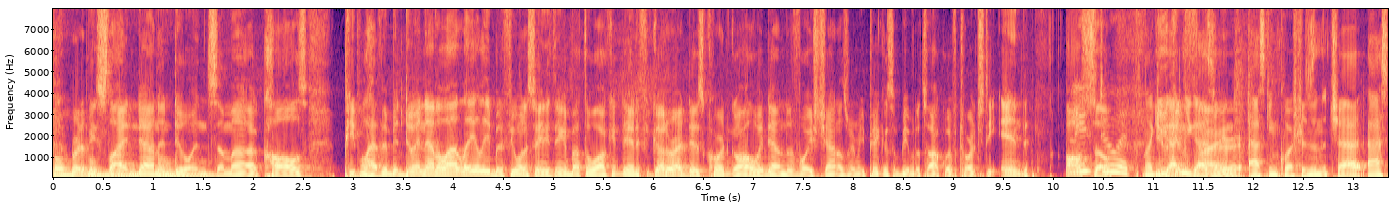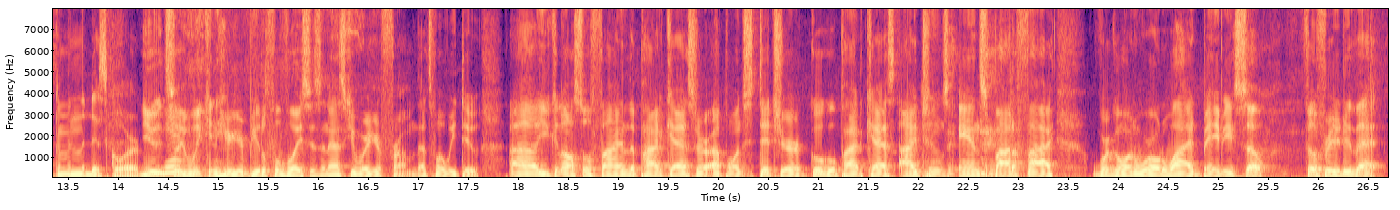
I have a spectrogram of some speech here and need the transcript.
We're going to be sliding down and doing some uh, calls. People haven't been doing that a lot lately, but if you want to say anything about The Walking Dead, if you go to our Discord and go all the way down to the voice channels, we're going to be picking some people to talk with towards the end. Also, do it. Like you, got, you guys find- are asking questions in the chat. Ask them in the Discord. you, So we can hear your beautiful voices and ask you where you're from. That's what we do. Uh, you can also find the podcasts are up on Stitcher, Google Podcasts, iTunes, and Spotify. We're going worldwide, baby. So feel free to do that.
